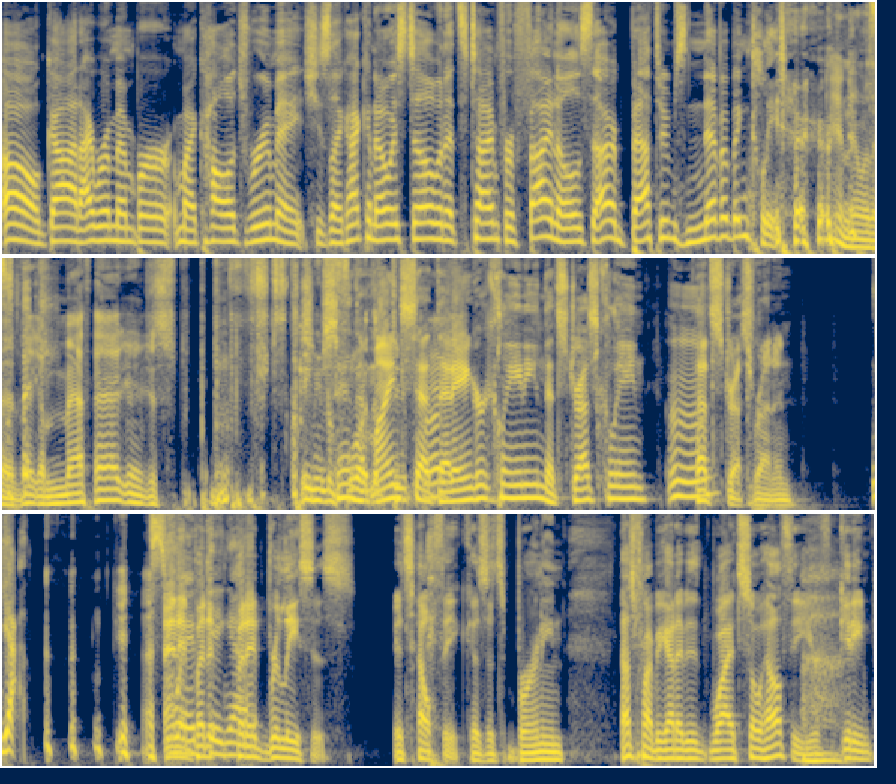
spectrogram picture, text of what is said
Oh God, I remember my college roommate. She's like, I can always tell when it's time for finals. Our bathroom's never been cleaner. didn't know that. Like a meth head, you're just, just cleaning the Saying floor that with a mindset, toothbrush. that anger cleaning, that stress clean, mm-hmm. that's stress running. yeah, It's a And way it, of but it, being but out. it releases. It's healthy because it's burning. That's probably got to be why it's so healthy. You're getting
